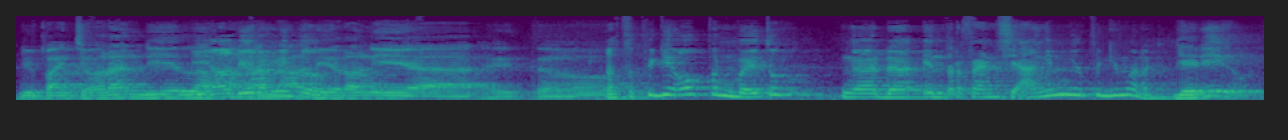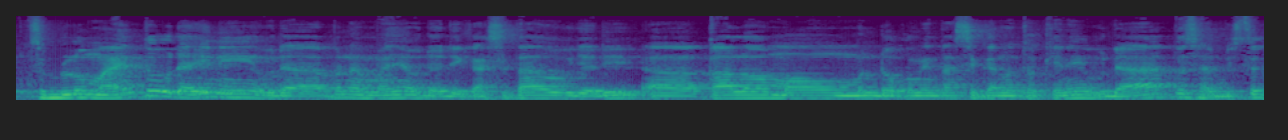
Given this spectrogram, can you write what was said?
Di Pancoran di, lapangan Aldiron itu? Aldiron, iya itu. Nah, tapi dia open, Bay. Itu nggak ada intervensi angin gitu gimana? Jadi sebelum main tuh udah ini, udah apa namanya, udah dikasih tahu. Jadi eh, kalau mau mendokumentasikan untuk ini udah, terus habis itu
